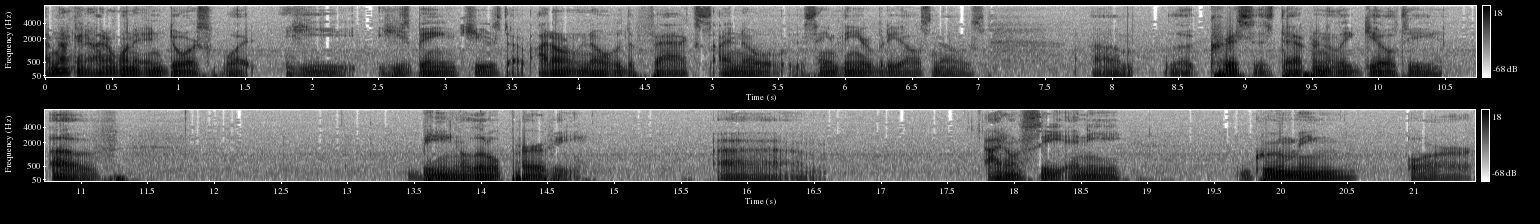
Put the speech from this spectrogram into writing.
I'm not going to I don't want to endorse what he he's being accused of. I don't know the facts. I know the same thing everybody else knows. Um, look, Chris is definitely guilty of being a little pervy. Um, I don't see any grooming or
